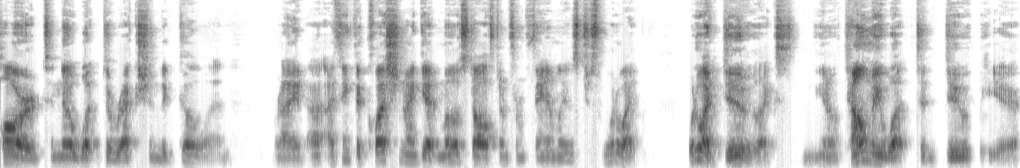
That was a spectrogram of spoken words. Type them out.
hard to know what direction to go in, right? I, think the question I get most often from family is just, what do I, what do I do? Like, you know, tell me what to do here,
